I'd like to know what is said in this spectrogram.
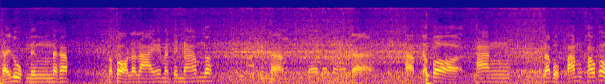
ใช้ลูกหนึ่งนะครับ แล้วก็ละลายให้มันเป็นน้ำเนาะครับละลายครับแล้วก็ทางระบบปั๊มเขาก็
